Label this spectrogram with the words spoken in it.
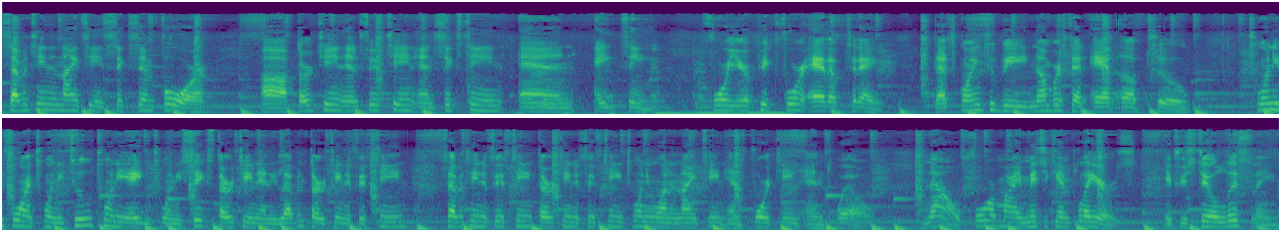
17 and 19, 6 and 4, uh, 13 and 15, and 16 and 18. For your pick four add up today, that's going to be numbers that add up to 24 and 22, 28 and 26, 13 and 11, 13 and 15, 17 and 15, 13 and 15, 21 and 19, and 14 and 12. Now, for my Michigan players, if you're still listening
